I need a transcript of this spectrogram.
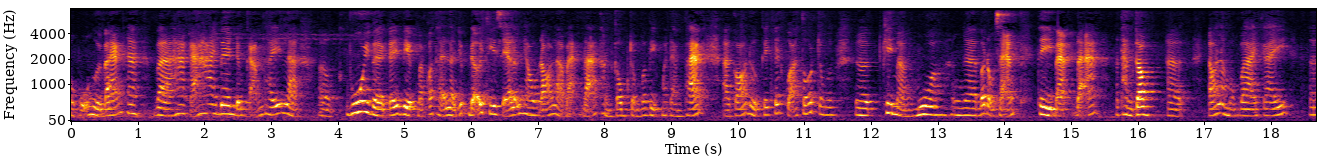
của người bán ha và ha cả hai bên đều cảm thấy là à, vui về cái việc mà có thể là giúp đỡ chia sẻ lẫn nhau đó là bạn đã thành công trong cái việc mà đàm phán à, có được cái kết quả tốt trong à, khi mà mua à, bất động sản thì bạn đã thành công. À, đó là một vài cái Ờ,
